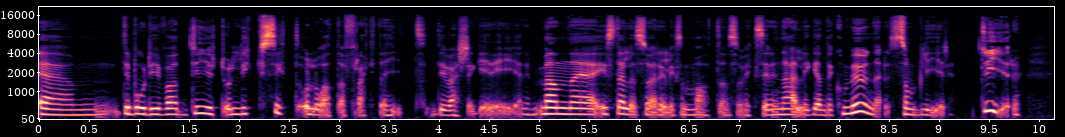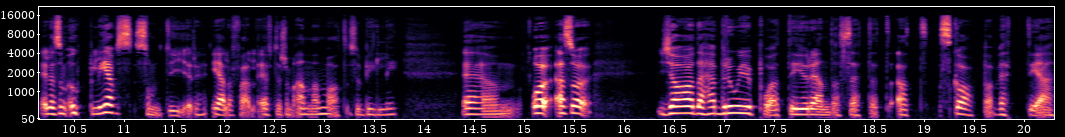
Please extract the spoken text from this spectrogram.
Um, det borde ju vara dyrt och lyxigt att låta frakta hit diverse grejer. Men uh, istället så är det liksom maten som växer i närliggande kommuner som blir dyr. Eller som upplevs som dyr i alla fall eftersom annan mat är så billig. Um, och alltså, ja, det här beror ju på att det är ju det enda sättet att skapa vettiga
